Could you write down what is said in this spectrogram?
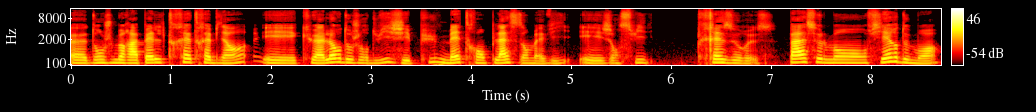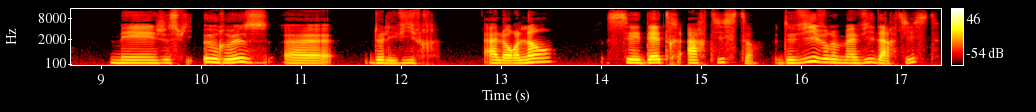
euh, dont je me rappelle très très bien et que à l'heure d'aujourd'hui j'ai pu mettre en place dans ma vie et j'en suis très heureuse. Pas seulement fière de moi, mais je suis heureuse euh, de les vivre. Alors l'un, c'est d'être artiste, de vivre ma vie d'artiste,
